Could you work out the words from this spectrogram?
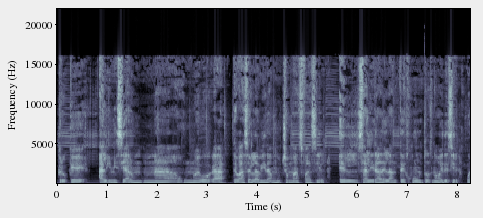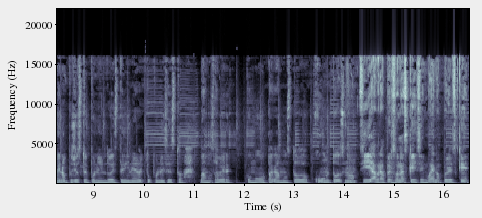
creo que al iniciar un, un nuevo hogar, te va a hacer la vida mucho más fácil el salir adelante juntos, ¿no? Y decir, bueno, pues yo estoy poniendo este dinero y tú pones esto, vamos a ver cómo pagamos todo juntos, ¿no? Sí, habrá personas que dicen, bueno, pero es que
